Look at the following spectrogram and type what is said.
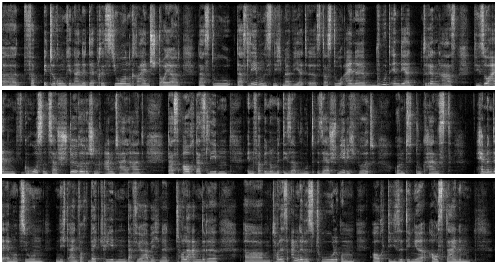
äh, Verbitterung, in eine Depression reinsteuert, dass du das Leben es nicht mehr wert ist, dass du eine Wut in dir drin hast, die so einen großen zerstörerischen Anteil hat, dass auch das Leben in Verbindung mit dieser Wut sehr schwierig wird und du kannst hemmende Emotionen nicht einfach wegreden. Dafür habe ich eine tolle andere, ähm, tolles anderes Tool, um auch diese Dinge aus deinem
